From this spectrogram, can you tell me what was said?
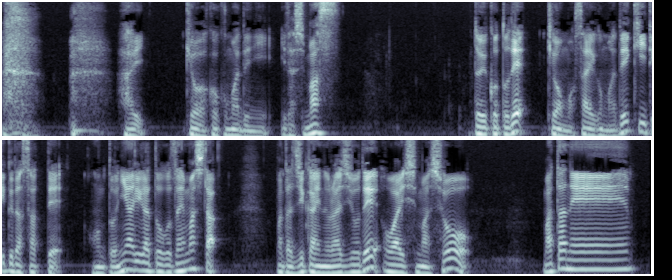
はい。今日はここまでにいたします。ということで、今日も最後まで聞いてくださって本当にありがとうございました。また次回のラジオでお会いしましょう。またねー。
